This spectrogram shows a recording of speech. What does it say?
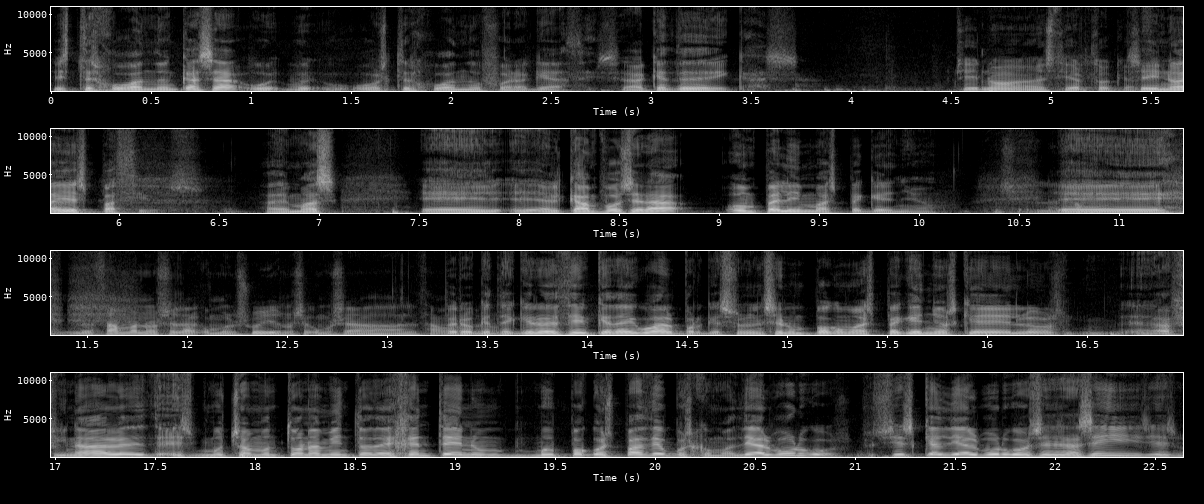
Estés jugando en casa o, o estés jugando fuera, ¿qué haces? ¿A qué te dedicas? Sí, no, es cierto que. Sí, no hay espacios. Además, eh, el campo será un pelín más pequeño. Eh, Lezama no será como el suyo, no sé cómo será Lezama. pero que te quiero decir que da igual, porque suelen ser un poco más pequeños que los. Al final es mucho amontonamiento de gente en un muy poco espacio, pues como el día del Burgos. Pues si es que el día del Burgos es así, si es-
